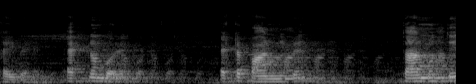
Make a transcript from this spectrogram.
খাইবেন। এক নম্বরে একটা পান নেবেন, তার মধ্যে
